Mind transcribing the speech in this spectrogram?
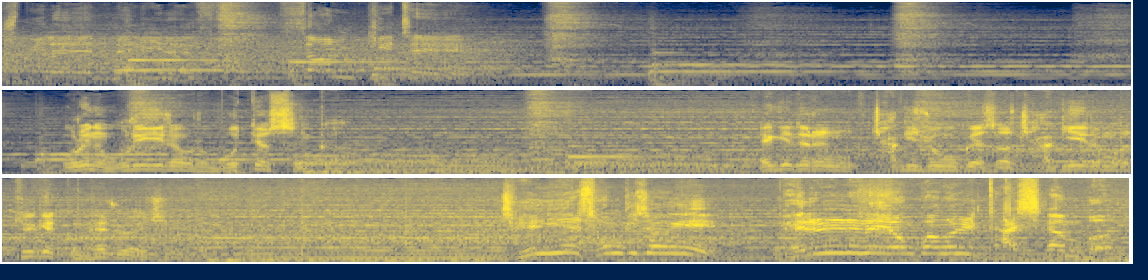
Spiele in Berlin ist. San Kite. 우리는 우리 이름으로 못 뛰었으니까 애기들은 자기 조국에서 자기 이름으로 뛰게끔 해줘야지 제2의 송기정이 베를린의 영광을 다시 한번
